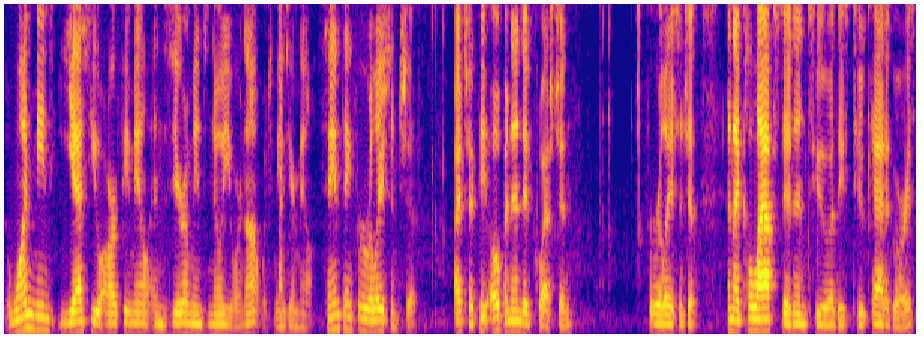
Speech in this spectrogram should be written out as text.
1 means yes, you are female, and 0 means no, you are not, which means you're male. Same thing for relationship. I took the open-ended question for relationship, and I collapsed it into uh, these two categories.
